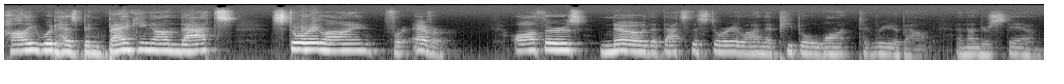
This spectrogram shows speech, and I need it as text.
Hollywood has been banking on that storyline forever. Authors know that that's the storyline that people want to read about and understand.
